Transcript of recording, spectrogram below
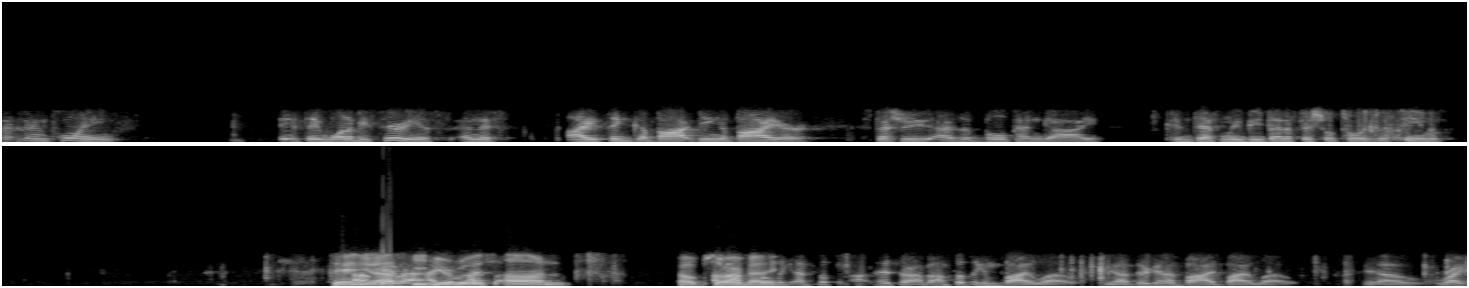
at the same point, if they want to be serious, and if I think about being a buyer especially as a bullpen guy, can definitely be beneficial towards this team. Dan Okay, well, Yanofsky I here with I- us on. Oh, sorry, I'm Matty. still thinking, I'm still, uh, it's all right, but I'm still thinking buy low. You know, if they're going to buy, buy low. You know, right?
